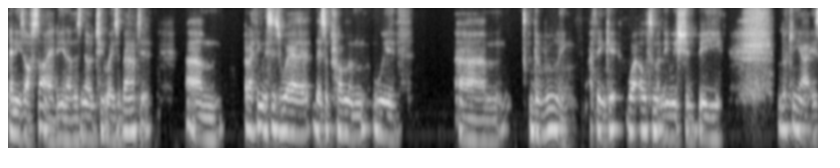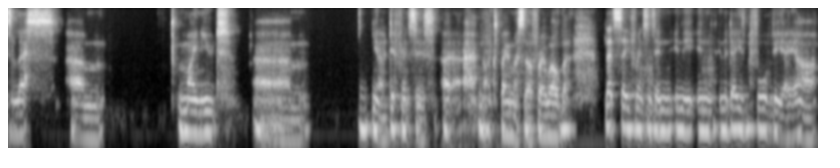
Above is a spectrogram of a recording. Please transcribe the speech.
then he's offside. You know, there's no two ways about it. Um, but I think this is where there's a problem with um, the ruling. I think it, what ultimately we should be looking at is less um, minute, um, you know, differences. I, am not explaining myself very well, but let's say, for instance, in in the in in the days before VAR,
